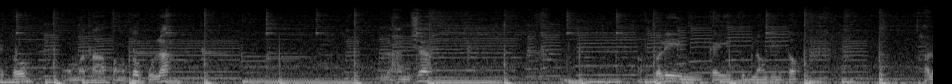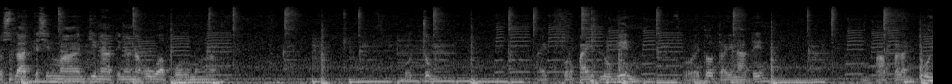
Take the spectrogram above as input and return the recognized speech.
Ito, o matapang to, pula. Pulahan siya. Actually, kay tub lang din to. Halos lahat kasi ng mga gin natin na nakuha, puro mga botchog. Ay, puro pahit lugin. So ito, try natin. Papalag. Uy,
